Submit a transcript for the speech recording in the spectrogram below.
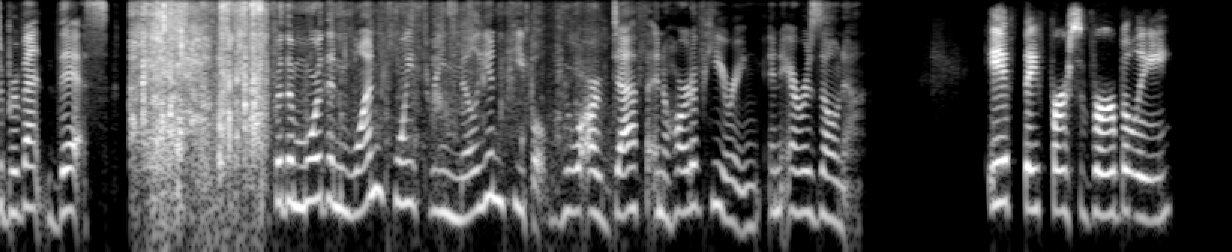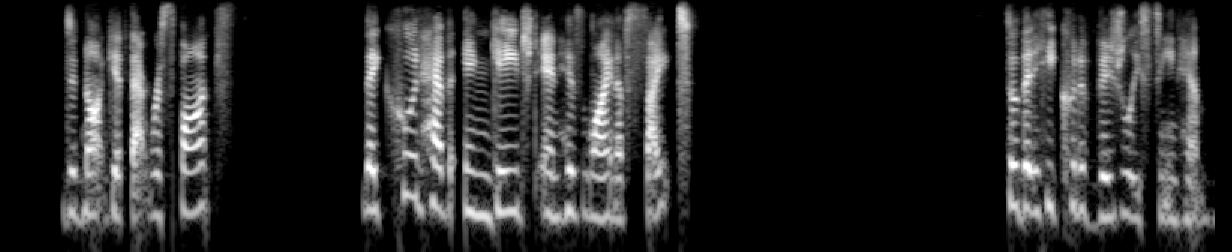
to prevent this. For the more than 1.3 million people who are deaf and hard of hearing in Arizona. If they first verbally did not get that response, they could have engaged in his line of sight so that he could have visually seen him.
